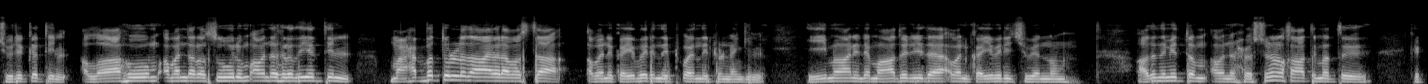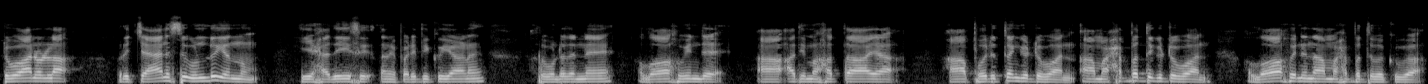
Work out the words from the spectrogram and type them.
ചുരുക്കത്തിൽ അള്ളാഹുവും അവന്റെ റസൂലും അവന്റെ ഹൃദയത്തിൽ മഹബത്തുള്ളതായ ഒരവസ്ഥ അവന് കൈവരി വന്നിട്ടുണ്ടെങ്കിൽ ഈമാനിന്റെ മാധുര്യത അവൻ കൈവരിച്ചുവെന്നും അത് നിമിത്തം അവൻ ഹസ്നുൽ ഖാത്തിമത്ത് കിട്ടുവാനുള്ള ഒരു ചാൻസ് ഉണ്ട് എന്നും ഈ ഹദീസ് നമ്മെ പഠിപ്പിക്കുകയാണ്. അതുകൊണ്ട് തന്നെ അള്ളാഹുവിന്റെ ആ അതിമഹത്തായ ആ പൊരുത്തം കിട്ടുവാൻ ആ മഹബത്ത് കിട്ടുവാൻ അള്ളാഹുവിന് നാം മഹബത്ത് വെക്കുക.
